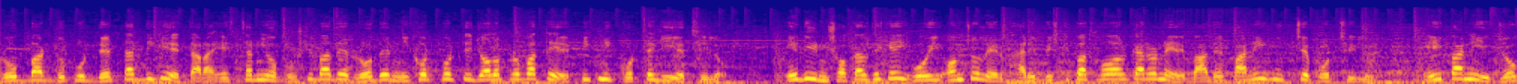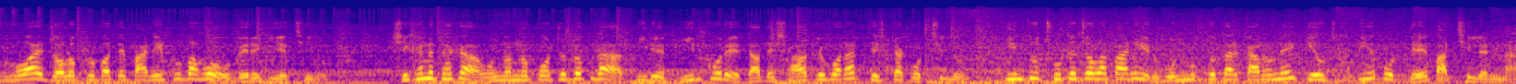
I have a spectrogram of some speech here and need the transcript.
রোববার দুপুর দেড়টার দিকে তারা স্থানীয় বসিবাদের রোদের নিকটবর্তী জলপ্রপাতে পিকনিক করতে গিয়েছিল। এদিন সকাল থেকেই ওই অঞ্চলের ভারী বৃষ্টিপাত হওয়ার কারণে বাঁধের পানি উপচে পড়ছিল। এই পানি যোগ হওয়ায় জলপ্রপাতে পানির প্রবাহ বেড়ে গিয়েছিল। সেখানে থাকা অন্যান্য পর্যটকরা তীরে ভিড় করে তাদের সাহায্য করার চেষ্টা করছিল। কিন্তু ছুটে চলা পানির উন্মুক্ততার কারণে কেউ ঝাঁপিয়ে পড়তে পারছিলেন না।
